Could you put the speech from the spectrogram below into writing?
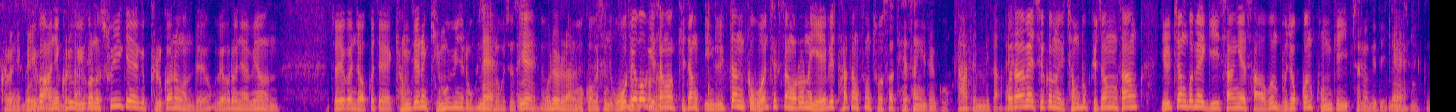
그러니까 모르겠습니다. 이거 아니 그리고 이거는 수의 계약이 불가능한데요. 왜 그러냐면 저희가 이제 엊그제 경제는 김우빈이라고 혹시 네. 들어보셨어요? 예, 월요일 날. 뭐 거기서 이제 500억 이상은 기장 일단 그 원칙상으로는 예비 타당성 조사 대상이 되고 다 됩니다. 그다음에 예. 지금 정부 규정상 일정 금액 이상의 사업은 무조건 공개 입찰하게 돼 있지 네. 않습니까?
